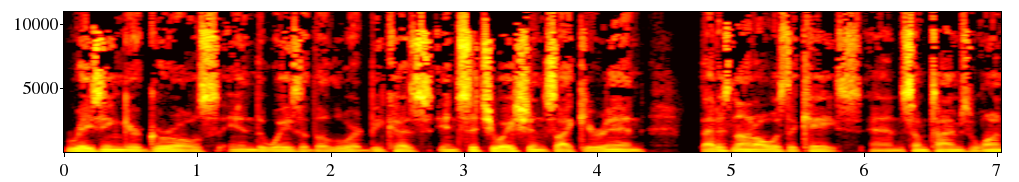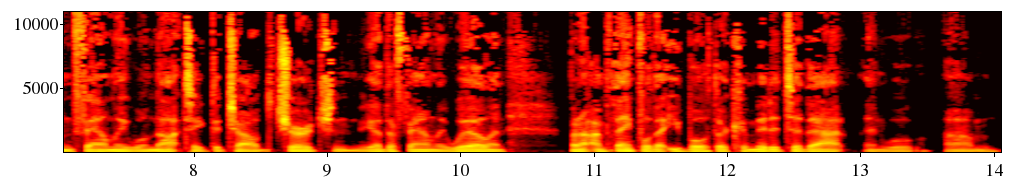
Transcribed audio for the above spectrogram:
raising your girls in the ways of the Lord because in situations like you're in, that is not always the case. And sometimes one family will not take the child to church and the other family will. And but I'm thankful that you both are committed to that and will, um,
